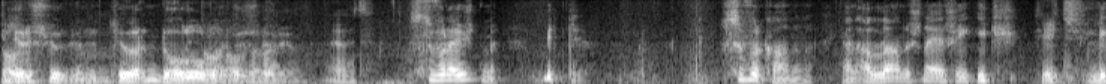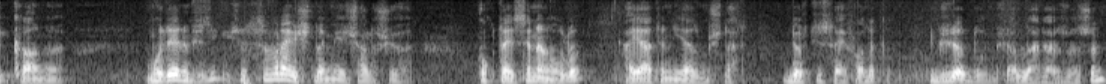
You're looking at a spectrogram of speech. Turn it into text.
Doğru. ileri sürdüğünün teorinin doğru olduğunu Doğru olduğunu. gösteriyor. Evet. Sıfıra eşit mi? Bitti. Sıfır kanunu. Yani Allah'ın dışında her şey hiç Hiç. lik kanunu. Modern fizik işte sıfıra eşitlemeye çalışıyor. Oktay Sinanoğlu hayatını yazmışlar. 400 sayfalık. Güzel de olmuş Allah razı olsun.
